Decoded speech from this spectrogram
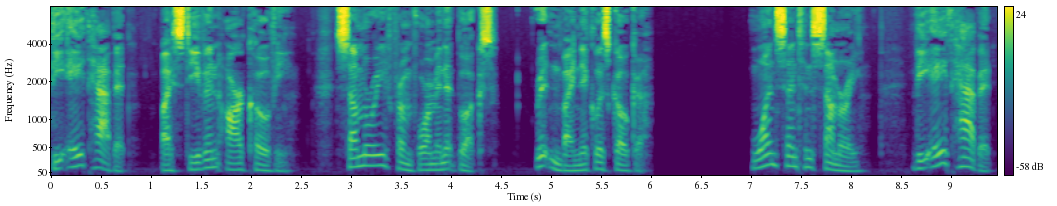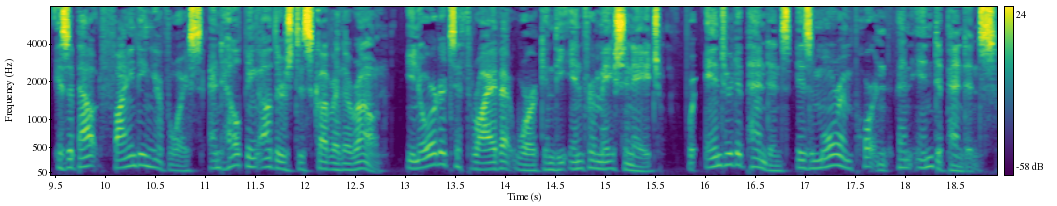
The Eighth Habit by Stephen R. Covey. Summary from 4 Minute Books. Written by Nicholas Göke. One sentence summary. The Eighth Habit is about finding your voice and helping others discover their own. In order to thrive at work in the information age, where interdependence is more important than independence.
